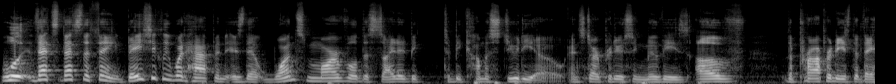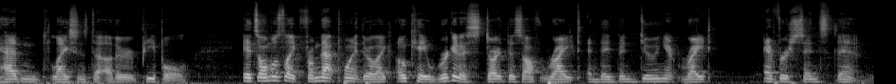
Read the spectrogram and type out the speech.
Well, that's that's the thing. Basically, what happened is that once Marvel decided be- to become a studio and start producing movies of the properties that they hadn't licensed to other people, it's almost like from that point they're like, okay, we're gonna start this off right, and they've been doing it right ever since then.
